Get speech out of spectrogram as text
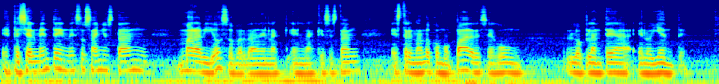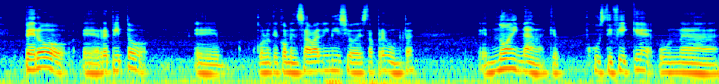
especialmente en estos años tan maravillosos, ¿verdad? En la, en que se están estrenando como padres, según lo plantea el oyente. Pero, eh, repito, eh, con lo que comenzaba al inicio de esta pregunta, eh, no hay nada que justifique una,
